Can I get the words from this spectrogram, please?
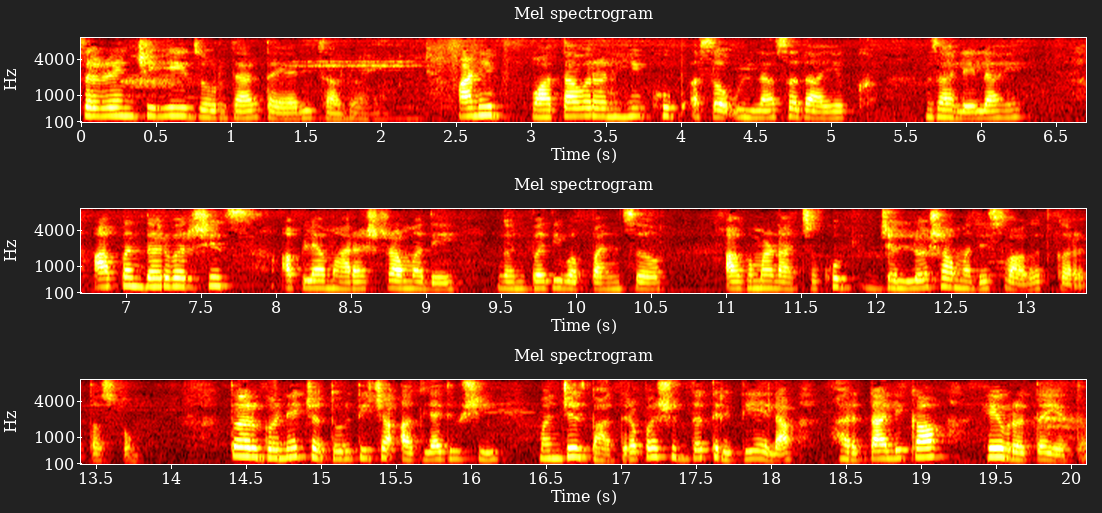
सगळ्यांची ही जोरदार तयारी चालू आहे. आणि वातावरणही खूप असं उल्हासदायक झालेलं आहे. आपण दरवर्षीच आपल्या महाराष्ट्रामध्ये गणपती बाप्पांचं आगमनाचं खूप जल्लोषामध्ये स्वागत करत असतो. तर गणेश चतुर्थीच्या आदल्या दिवशी म्हणजेच भाद्रपद शुद्ध तृतीयेला हरतालिका हे व्रत येतं.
